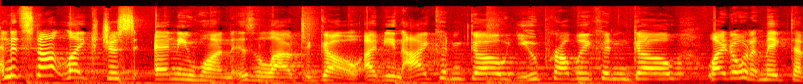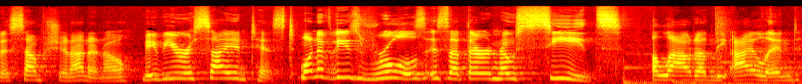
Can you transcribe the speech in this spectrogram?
and it's not like just anyone is allowed to go. I mean, I couldn't go, you probably couldn't go. Well, I don't want to make that assumption, I don't know. Maybe you're a scientist. One of these rules is that there are no seeds allowed on the island,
